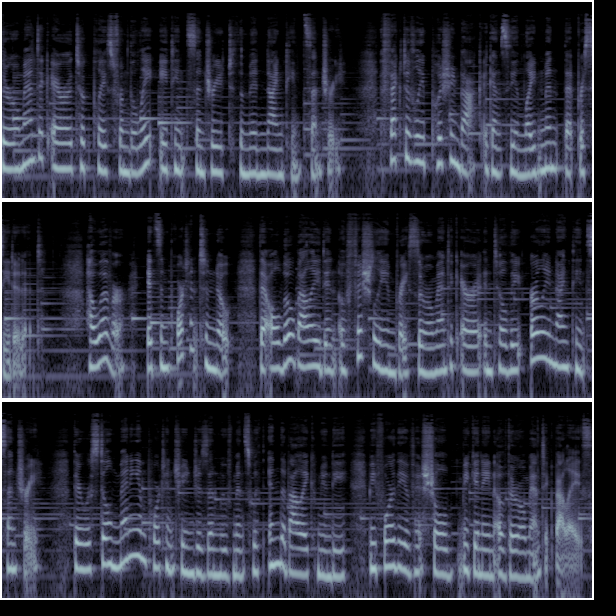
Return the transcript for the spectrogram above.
the Romantic era took place from the late 18th century to the mid 19th century, effectively pushing back against the Enlightenment that preceded it. However, it's important to note that although ballet didn't officially embrace the Romantic era until the early 19th century, there were still many important changes and movements within the ballet community before the official beginning of the Romantic ballets.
